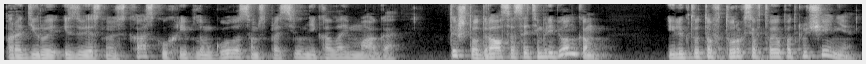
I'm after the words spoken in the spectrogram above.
Пародируя известную сказку, хриплым голосом спросил Николай Мага. «Ты что, дрался с этим ребенком? Или кто-то вторгся в твое подключение?»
